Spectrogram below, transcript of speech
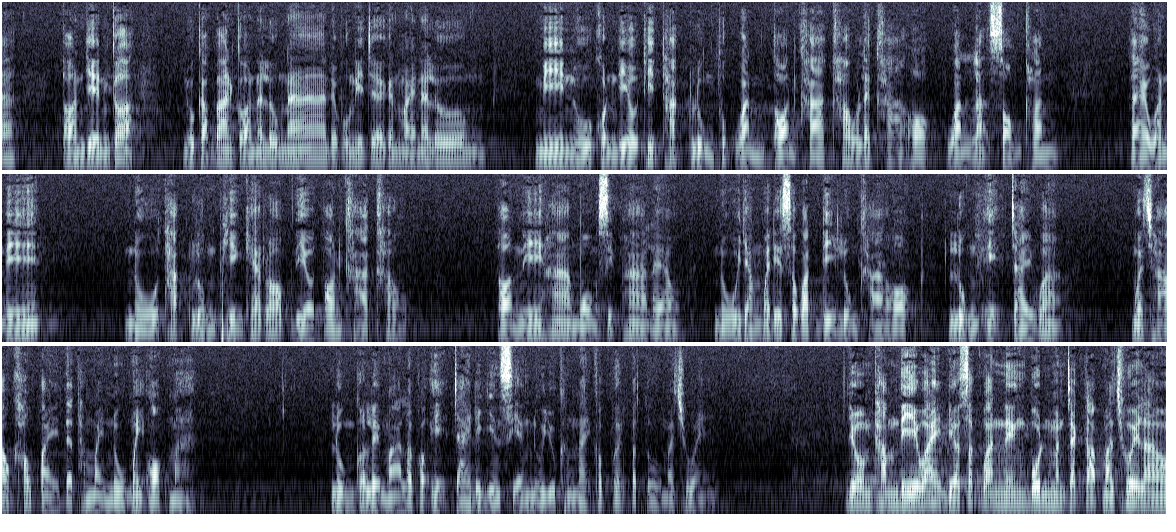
ตอนเย็นก็หนูกลับบ้านก่อนนะลุงนะ เดี๋ยวพรุ่งนี้เจอกันใหม่นะลุงมีหนูคนเดียวที่ทักลุงทุกวันตอนขาเข้าและขาออกวันละสองครั้ง แต่วันนี้หนูทักลุงเพียงแค่รอบเดียวตอนขาเข้า ตอนนี้ห้าโมงสิบห้าแล้ว หนูยังไม่ได้สวัสดีลุงขาออก ลุงเอะใจว่า เมื่อเช้าเข้าไปแต่ทำไมหนูไม่ออกมา ลุงก็เลยมาแล้วก็เอะใจได้ยินเสียงหนูอยู่ข้างในก็เปิดประตูมาช่วย โยมทำดีไว้ เดี๋ยวสักวันหนึ่งบุญมันจะกลับมาช่วยเรา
